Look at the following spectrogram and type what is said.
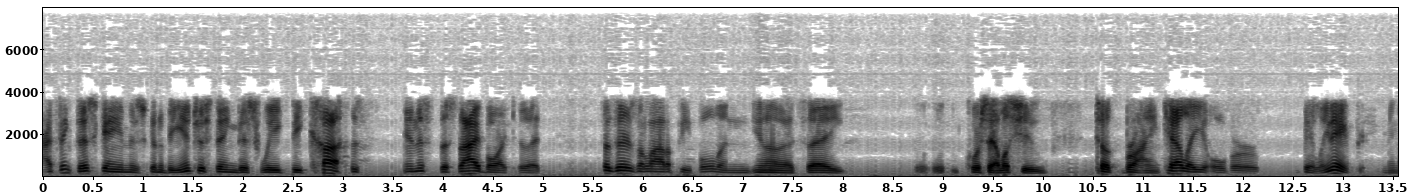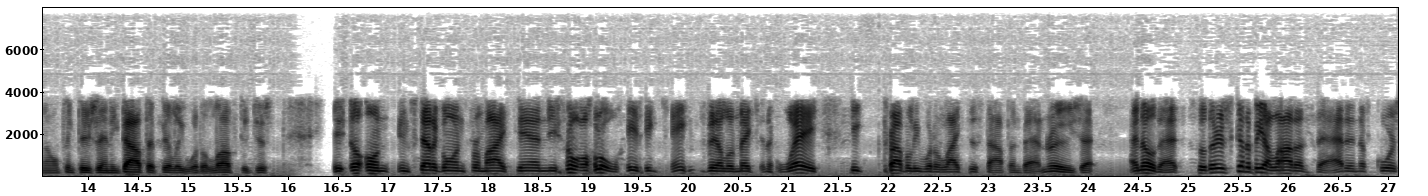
I think this game is going to be interesting this week because, and this is the sidebar to it, because there's a lot of people, and you know, that say, of course, LSU took Brian Kelly over Billy Napier. I mean, I don't think there's any doubt that Billy would have loved to just it, on instead of going from I-10, you know, all the way to Gainesville and making it way, he probably would have liked to stop in Baton Rouge. I, I know that. So there's going to be a lot of that, and of course,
